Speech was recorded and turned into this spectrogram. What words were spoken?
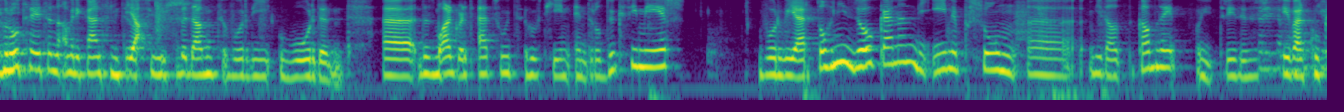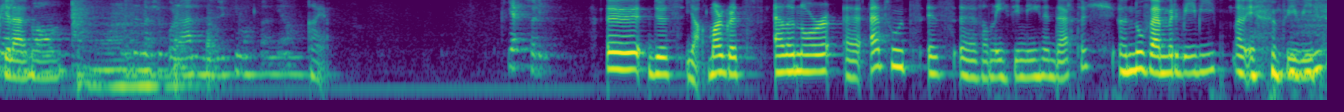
grootheid in de Amerikaanse Ja, literatuur. bedankt voor die woorden. Eh, dus Margaret Atwood hoeft geen introductie meer. Voor wie haar toch niet zou kennen, die ene persoon, eh, wie dat kan zijn... Oei, Therese heeft even haar koekje laten. Het is met chocolade, dus ik mag dat niet aan. Ah ja. Ja, sorry. Eh, dus ja, Margaret Eleanor eh, Atwood is eh, van 1939, een novemberbaby. Ah, nee, baby's.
